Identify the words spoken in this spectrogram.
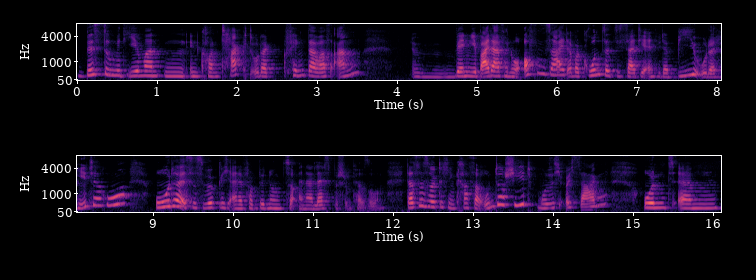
Bist du mit jemandem in Kontakt oder fängt da was an, wenn ihr beide einfach nur offen seid, aber grundsätzlich seid ihr entweder bi oder hetero oder ist es wirklich eine Verbindung zu einer lesbischen Person? Das ist wirklich ein krasser Unterschied, muss ich euch sagen. Und ähm,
